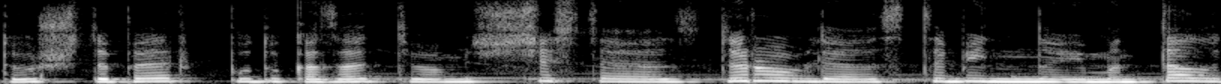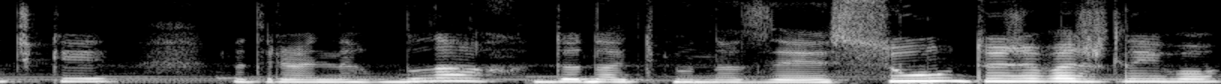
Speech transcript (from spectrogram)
тож тепер буду казати вам щастя, здоров'я, стабільної менталочки, матеріальних благ, донатьмо на ЗСУ, дуже важливо.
